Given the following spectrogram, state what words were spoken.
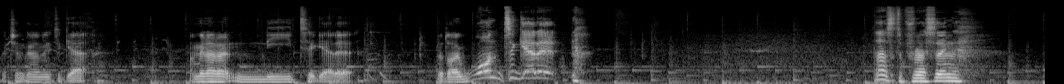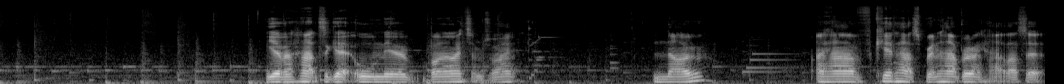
which I'm going to need to get. I mean, I don't need to get it, but I want to get it! That's depressing. You ever had to get all nearby items, right? No. I have Kid Hat, Sprint Hat, Brewing Hat, that's it.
